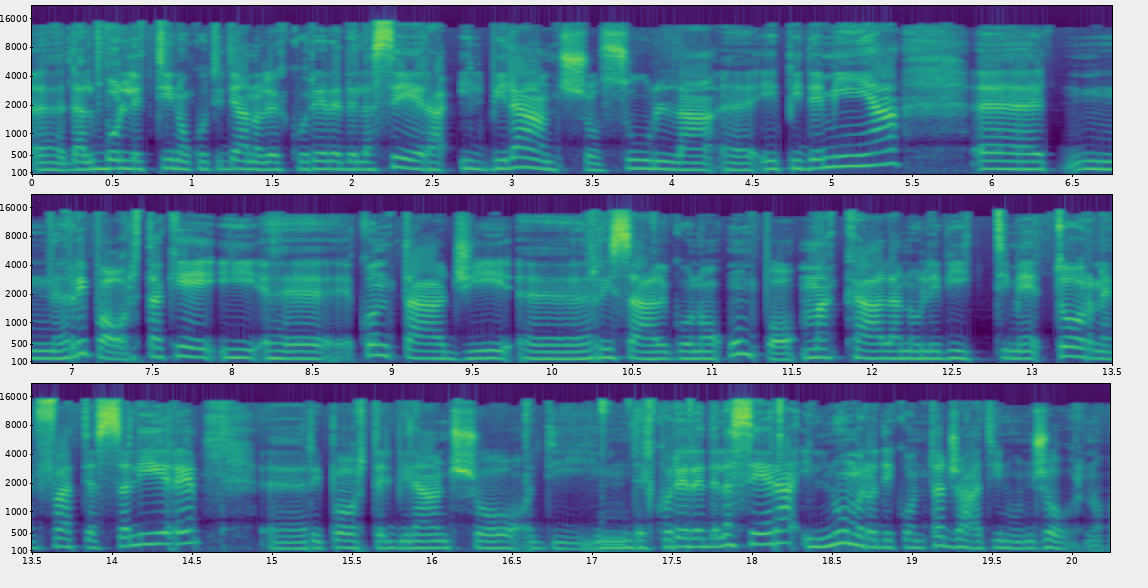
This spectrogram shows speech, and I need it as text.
uh, dal, bollettino quotidiano del Corriere della Sera, il bilancio sulla uh, epidemia mh, riporta che i contagi risalgono un po' ma calano le vittime. Torna infatti a salire, riporta il bilancio di, del Corriere della Sera, il numero dei contagiati in un giorno.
